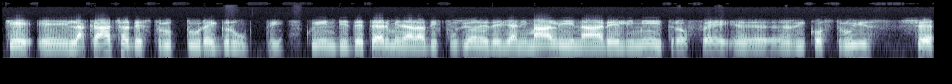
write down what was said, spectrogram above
che eh, la caccia destruttura i gruppi, quindi determina la diffusione degli animali in aree limitrofe, eh, ricostruisce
